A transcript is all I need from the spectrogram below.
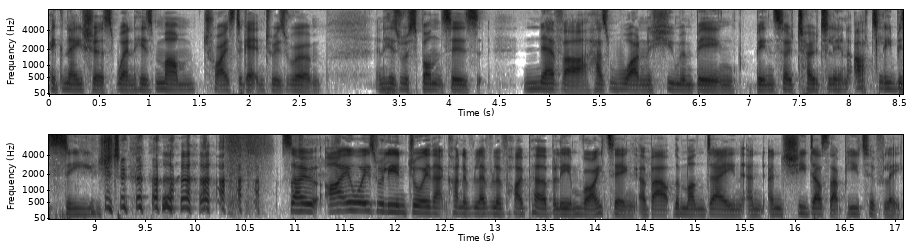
Ignatius when his mum tries to get into his room and his response is, never has one human being been so totally and utterly besieged. so I always really enjoy that kind of level of hyperbole in writing about the mundane, and, and she does that beautifully.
